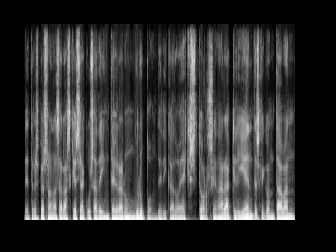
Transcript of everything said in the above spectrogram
de tres personas a las que se acusa de integrar un grupo dedicado a extorsionar a clientes que contaban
